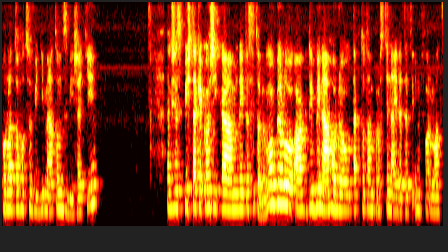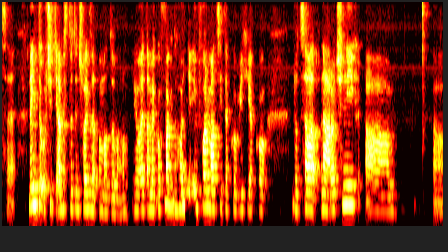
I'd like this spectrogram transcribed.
podle toho, co vidíme na tom zvířeti. Takže spíš tak jako říkám, dejte si to do mobilu a kdyby náhodou, tak to tam prostě najdete ty informace. Není to určitě, aby si to ten člověk zapamatoval. Jo, je tam jako fakt mhm. hodně informací takových jako docela náročných a, a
